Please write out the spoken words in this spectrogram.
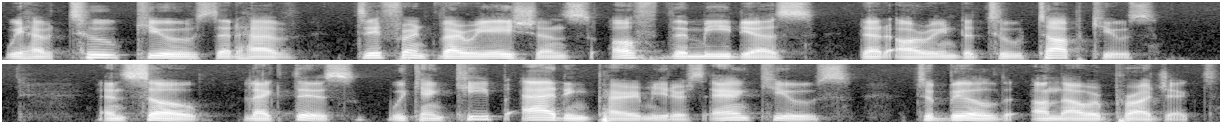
we have two cues that have different variations of the medias that are in the two top cues. And so, like this, we can keep adding parameters and cues to build on our project.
